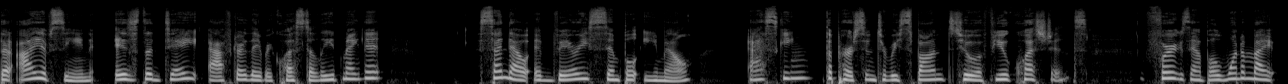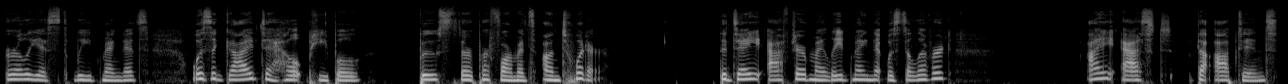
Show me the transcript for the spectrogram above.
that I have seen is the day after they request a lead magnet, send out a very simple email asking the person to respond to a few questions. For example, one of my earliest lead magnets was a guide to help people boost their performance on Twitter. The day after my lead magnet was delivered, I asked the opt ins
